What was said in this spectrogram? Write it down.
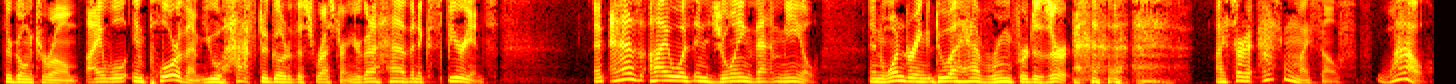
they're going to Rome, I will implore them, you have to go to this restaurant. You're going to have an experience. And as I was enjoying that meal and wondering, do I have room for dessert? I started asking myself, wow,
